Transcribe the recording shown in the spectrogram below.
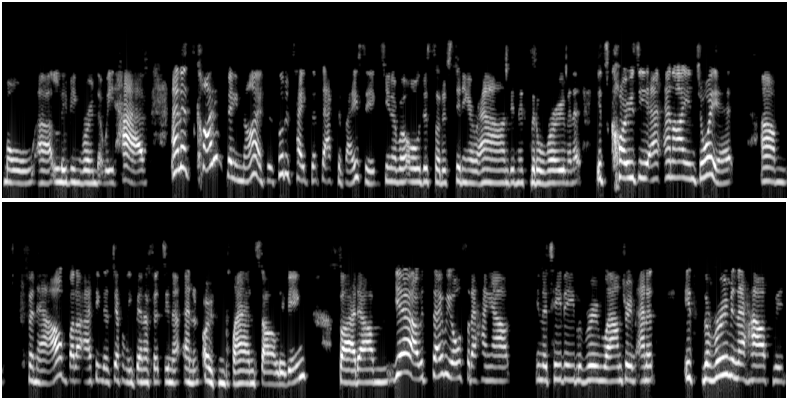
small uh, living room that we have. And it's kind of been nice. It sort of takes it back to basics. You know, we're all just sort of sitting around in this little room and it, it's cozy and, and I enjoy it. Um, for now, but I think there's definitely benefits in a, an open plan style living. But, um, yeah, I would say we all sort of hang out in the TV room, lounge room, and it's, it's the room in the house which,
